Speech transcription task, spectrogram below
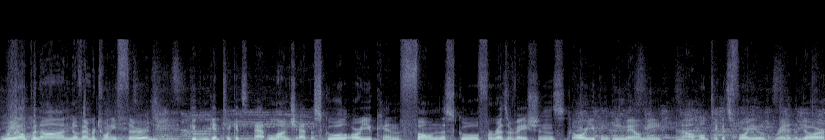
We open on November 23rd. People can get tickets at lunch at the school, or you can phone the school for reservations, or you can email me and I'll hold tickets for you right at the door.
